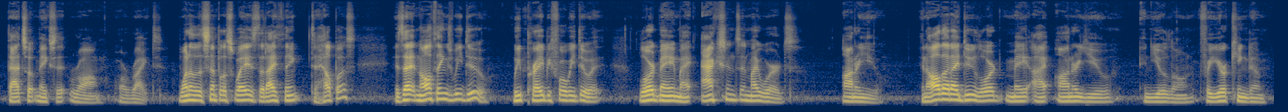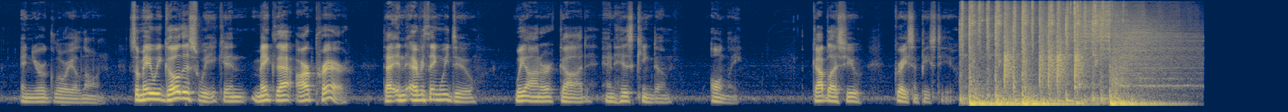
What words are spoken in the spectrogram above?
that's what makes it wrong or right. One of the simplest ways that I think to help us is that in all things we do, we pray before we do it. Lord, may my actions and my words honor you. In all that I do, Lord, may I honor you and you alone for your kingdom and your glory alone. So may we go this week and make that our prayer that in everything we do, we honor God and his kingdom only. God bless you. Grace and peace to you.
